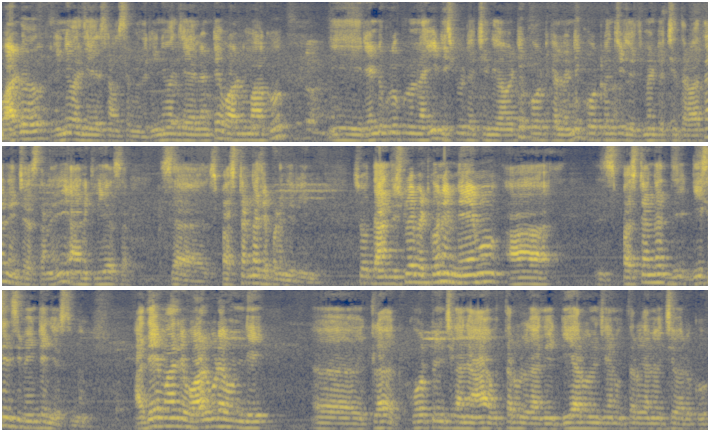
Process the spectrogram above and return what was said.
వాళ్ళు రెన్యువల్ చేయాల్సిన అవసరం ఉంది. రెన్యువల్ చేయాలంటే వాళ్ళు మాకు ఈ రెండు గ్రూపులు ఉన్నాయి. డిస్ప్యూట్ వచ్చింది కాబట్టి కోర్టుకి వెళ్ళండి. కోర్టు నుంచి జడ్జిమెంట్ వచ్చిన తర్వాత నేను చేస్తానని ఆయన క్లియర్ స- స- స్పష్టంగా చెప్పడం జరిగింది. సో దాని దృష్టిలో పెట్టుకొని మేము స్పష్టంగా డీసెన్సీ మెయింటైన్ చేస్తున్నాం. అదే మాదిరి వాళ్ళు కూడా ఉండి ఇట్లా కోర్టు నుంచి కానీ ఆ ఉత్తర్వులు కానీ డిఆర్ఓ నుంచి కానీ ఉత్తర్వులు కానీ వచ్చే వరకు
